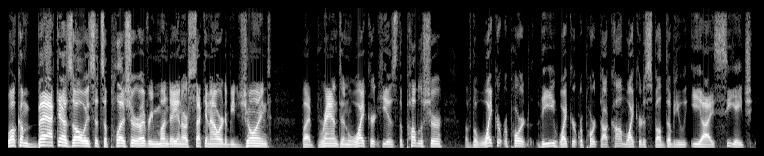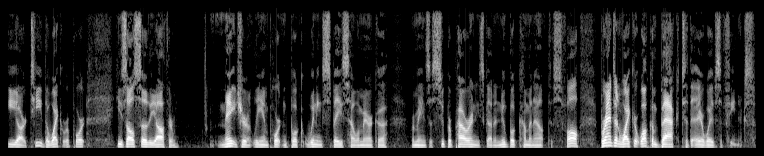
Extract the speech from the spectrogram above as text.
Welcome back. As always, it's a pleasure every Monday in our second hour to be joined by Brandon Weichert. He is the publisher of the Weichert Report, theweichertreport.com. Weichert is spelled W E I C H E R T, the Weichert Report. He's also the author majorly important book, Winning Space How America Remains a Superpower, and he's got a new book coming out this fall. Brandon Weichert, welcome back to the airwaves of Phoenix.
